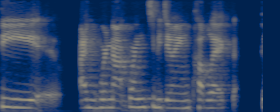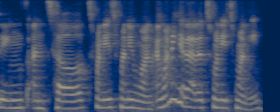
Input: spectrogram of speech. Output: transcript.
the I'm, we're not going to be doing public things until 2021. I want to get out of 2020.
